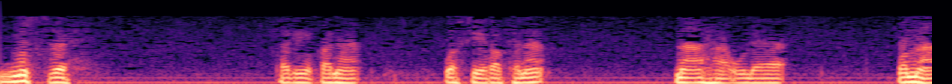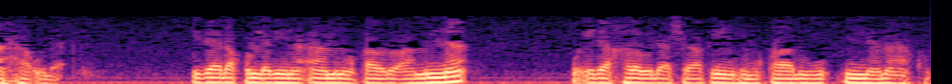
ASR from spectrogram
نصلح طريقنا وسيرتنا مع هؤلاء ومع هؤلاء. إذا لقوا الذين آمنوا قالوا آمنا وإذا خلوا إلى شياطينهم قالوا إنا معكم.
